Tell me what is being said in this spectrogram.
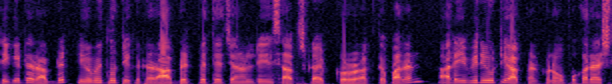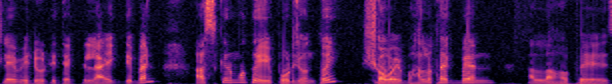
টিকিটের আপডেট নিয়মিত টিকিটের আপডেট পেতে চ্যানেলটি সাবস্ক্রাইব করে রাখতে পারেন। আর এই ভিডিওটি আপনার কোনো উপকার আসলে ভিডিওটিতে একটি লাইক দিবেন। আজকের মতো এই পর্যন্তই। সবাই ভালো থাকবেন। আল্লাহ হাফেজ।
